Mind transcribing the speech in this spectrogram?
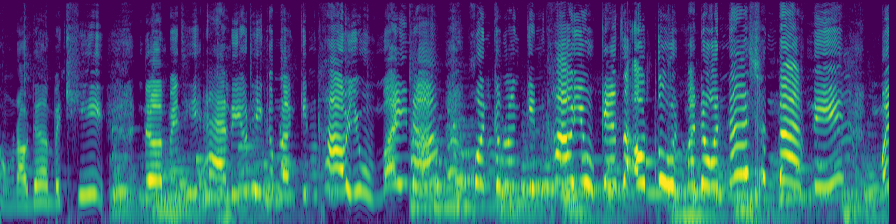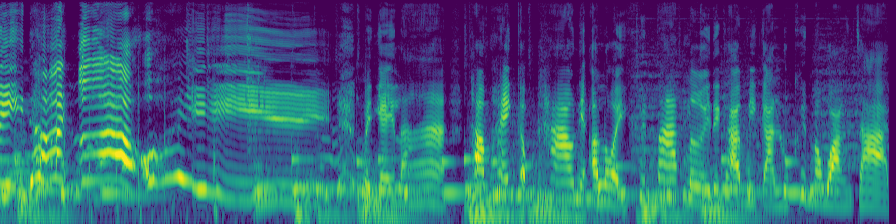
ของเราเดินไปที่ เดินไปที่แอรียลที่กำลังกินข้าวอยู่ไม่นะ คนกำลังกินข้าวอยู่แกจะเอาตูดมาโดนหน้าฉันแบบนี้ ไม่ได้เออโอ้ เป็นไงล่ะทำให้กับข้าวเนี่ยอร่อยขึ้นมากเลยนะคะ มีการลุกขึ้นมาวางจาน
